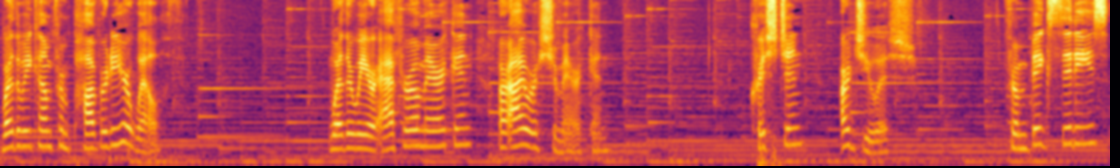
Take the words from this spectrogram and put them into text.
Whether we come from poverty or wealth, whether we are Afro American or Irish American, Christian or Jewish, from big cities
